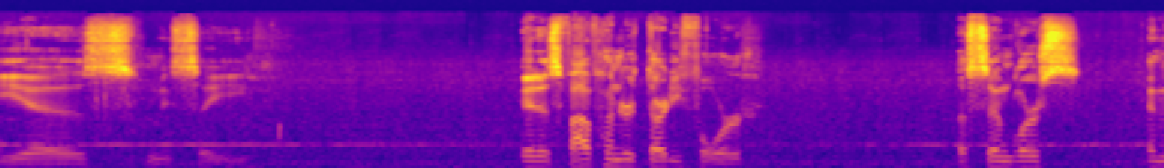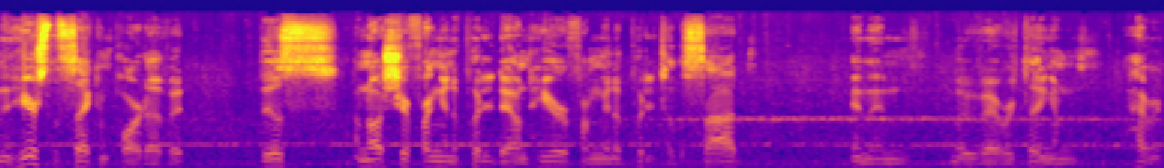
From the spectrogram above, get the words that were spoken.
is, let me see, it is 534 assemblers. And then here's the second part of it. This, I'm not sure if I'm going to put it down here, if I'm going to put it to the side and then move everything. I haven't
